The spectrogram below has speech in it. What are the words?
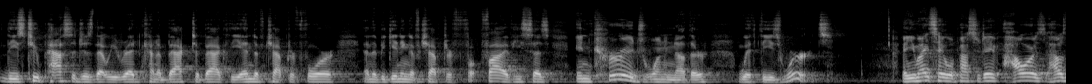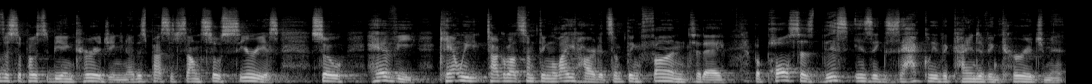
these two passages that we read kind of back to back, the end of chapter 4 and the beginning of chapter 5, he says, encourage one another with these words. And you might say, well, Pastor Dave, how is, how is this supposed to be encouraging? You know, this passage sounds so serious, so heavy. Can't we talk about something lighthearted, something fun today? But Paul says this is exactly the kind of encouragement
